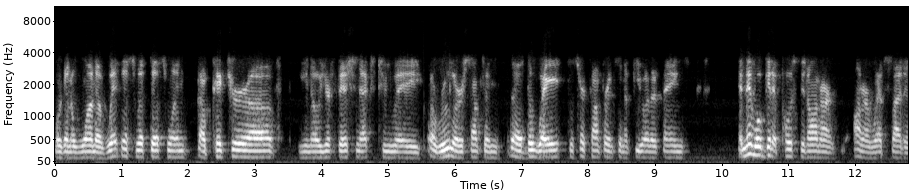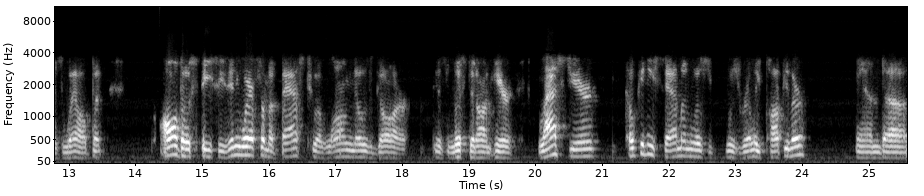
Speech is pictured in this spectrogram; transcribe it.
we're going to want a witness with this one, a picture of you know, your fish next to a, a ruler or something, the, the weight, the circumference, and a few other things. And then we'll get it posted on our on our website as well. But all those species, anywhere from a bass to a long-nosed gar, is listed on here. Last year, kokanee salmon was was really popular, and uh,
